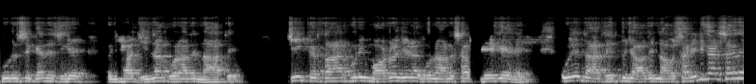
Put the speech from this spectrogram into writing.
ਪੂਰਨ ਸਿੰਘ ਕਹਿੰਦੇ ਸੀਗੇ, ਪੰਜਾਬ ਜਿੰਦਾ ਗੁਰਾਂ ਦੇ ਨਾਂ ਤੇ। ਕੀ ਕਰਤਾਰਪੁਰੀ ਮਾਡਲ ਜਿਹੜਾ ਗੁਰੂ ਨਾਨਕ ਸਾਹਿਬ ਦੇ ਗਏ ਨੇ, ਉਹਦੇ ਆਧਾਰ ਪੰਜਾਬ ਦੀ ਨਵਸਾਰੀ ਨਹੀਂ ਕਰ ਸਕਦੇ?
